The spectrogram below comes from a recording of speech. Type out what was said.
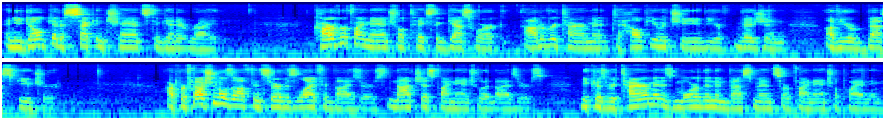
and you don't get a second chance to get it right. Carver Financial takes the guesswork out of retirement to help you achieve your vision of your best future. Our professionals often serve as life advisors, not just financial advisors, because retirement is more than investments or financial planning.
